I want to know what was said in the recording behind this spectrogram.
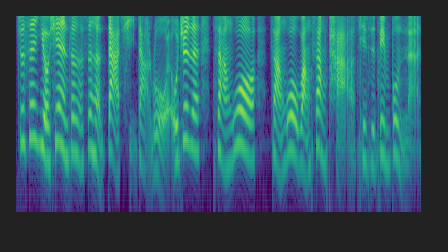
就是有些人真的是很大起大落。我觉得掌握掌握往上爬其实并不难，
